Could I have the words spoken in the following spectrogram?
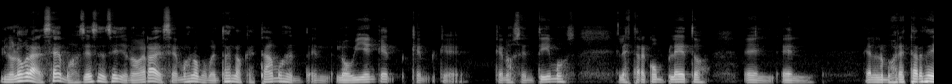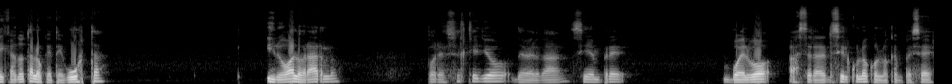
y no lo agradecemos, así de sencillo, no agradecemos los momentos en los que estamos, en, lo bien que, que nos sentimos, el estar completos, el, el, a lo mejor estar dedicándote a lo que te gusta y no valorarlo. Por eso es que yo de verdad siempre vuelvo a cerrar el círculo con lo que empecé.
